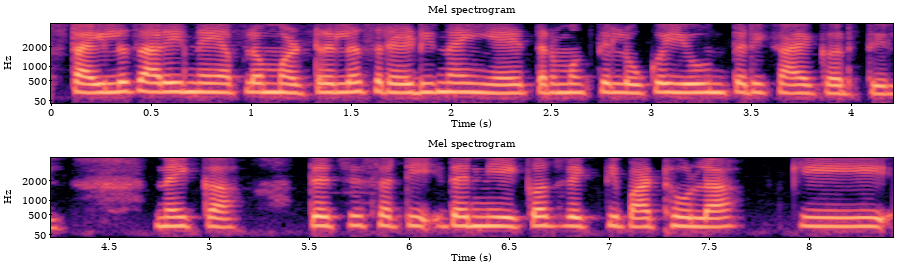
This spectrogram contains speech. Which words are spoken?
स्टाईलच आली नाही. आपलं मटेरियलच रेडी नाही आहे. तर मग ते लोक येऊन तरी काय करतील? नाही का? त्याच्यासाठी त्यांनी एकच व्यक्ती पाठवला की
